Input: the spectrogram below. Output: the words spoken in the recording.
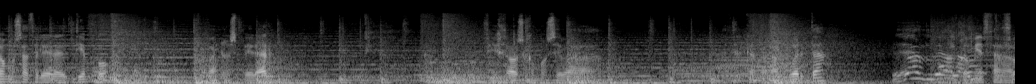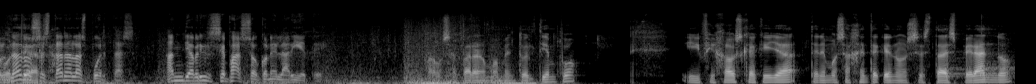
Vamos a acelerar el tiempo para no esperar. Fijaos cómo se va acercando a la puerta y comienzan Los a soldados golpearla. están a las puertas. Han de abrirse paso con el ariete. Vamos a parar un momento el tiempo. Y fijaos que aquí ya tenemos a gente que nos está esperando.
